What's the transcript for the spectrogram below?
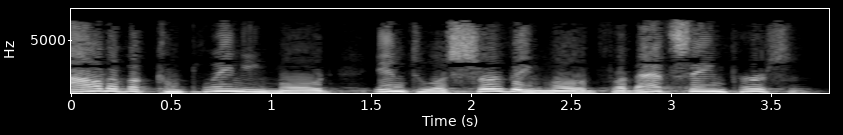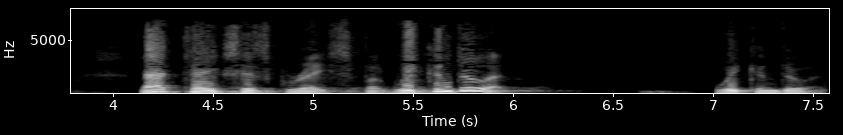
out of a complaining mode into a serving mode for that same person, that takes His grace, but we can do it. We can do it.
